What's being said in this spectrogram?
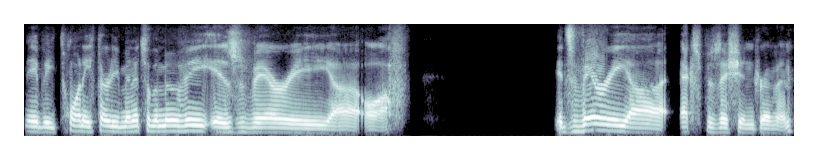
maybe 20, 30 minutes of the movie is very uh, off. It's very uh, exposition driven.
